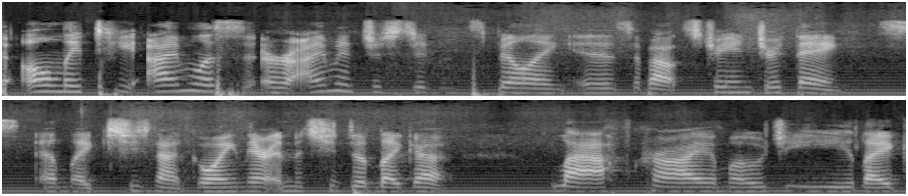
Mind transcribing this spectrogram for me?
the only tea I'm listen or I'm interested in spilling is about Stranger Things, and like she's not going there. And then she did like a laugh cry emoji, like,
